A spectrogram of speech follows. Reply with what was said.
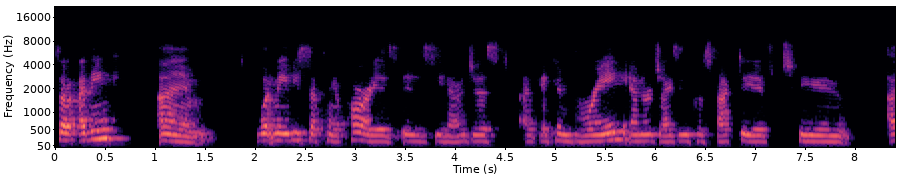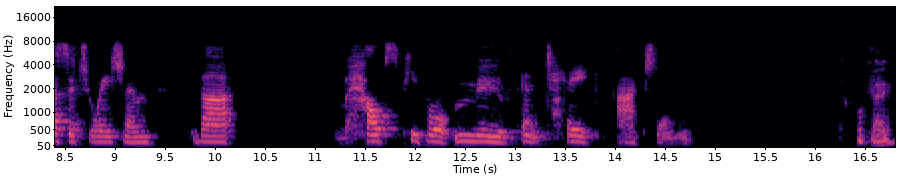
So I think um, what maybe sets me apart is is you know just it can bring energizing perspective to a situation that helps people move and take action. Okay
